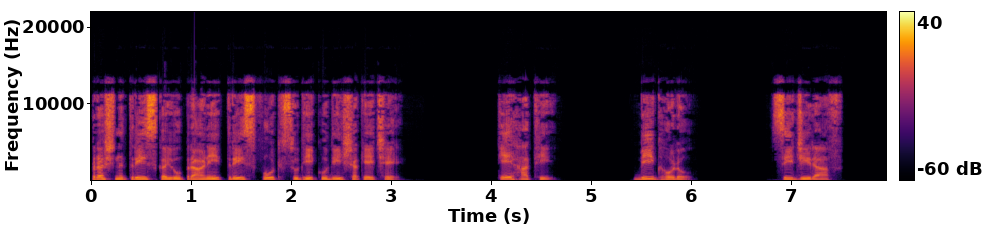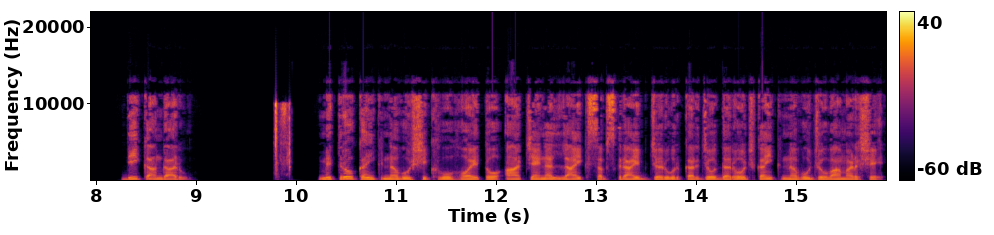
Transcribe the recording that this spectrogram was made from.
પ્રશ્ન ત્રીસ, કયું પ્રાણી ત્રીસ ફૂટ સુધી કૂદી શકે છે? એ હાથી. બી, ઘોડો. C, giraffe. D, kangaroo. મિત્રો, કંઈક નવું શીખવું હોય તો આ ચેનલ લાઇક સબસ્ક્રાઇબ જરૂર કરજો. દરરોજ કંઈક નવું જોવા મળશે.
